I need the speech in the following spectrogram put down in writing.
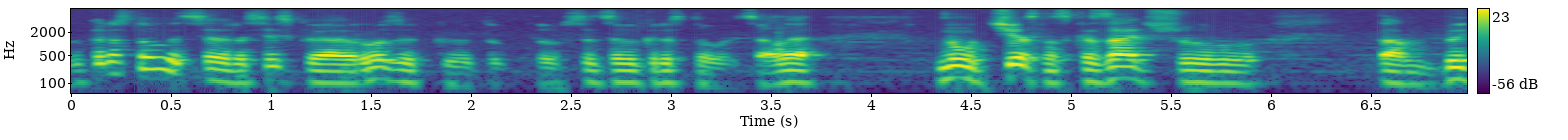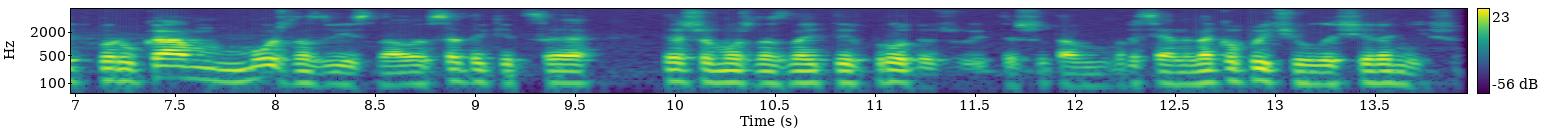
використовуються російською розвідкою, тобто все це використовується. Але ну чесно сказати, що там бить по рукам можна, звісно, але все-таки це те, що можна знайти в продажу, і те, що там росіяни накопичували ще раніше.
